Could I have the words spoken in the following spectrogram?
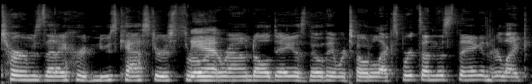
terms that I heard newscasters throwing Yeah. around all day as though they were total experts on this thing, and they're like,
